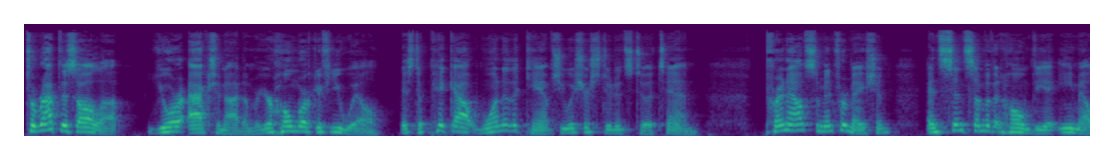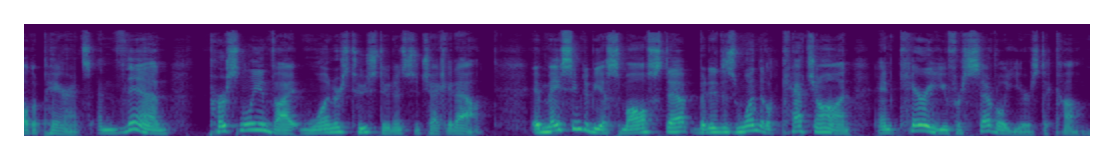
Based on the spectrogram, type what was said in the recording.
To wrap this all up, your action item, or your homework, if you will, is to pick out one of the camps you wish your students to attend. Print out some information and send some of it home via email to parents, and then personally invite one or two students to check it out. It may seem to be a small step, but it is one that'll catch on and carry you for several years to come.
